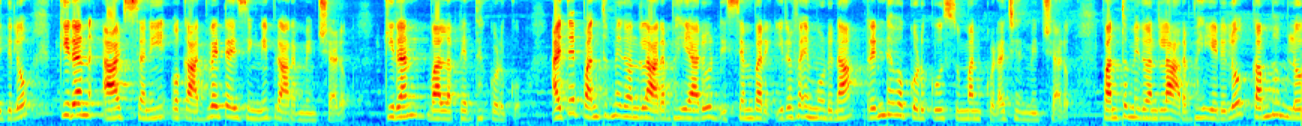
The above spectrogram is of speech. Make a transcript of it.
ఐదులో కిరణ్ యాడ్స్ అని ఒక అడ్వర్టైజింగ్ని ప్రారంభించాడు. కిరణ్ వాళ్ళ పెద్ద కొడుకు. అయితే పంతొమ్మిది వందల అరవై ఆరు డిసెంబర్ ఇరవై మూడున రెండవ కొడుకు సుమన్ కూడా జన్మించాడు. పంతొమ్మిది వందల అరవై ఏడులో ఖమ్మంలో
